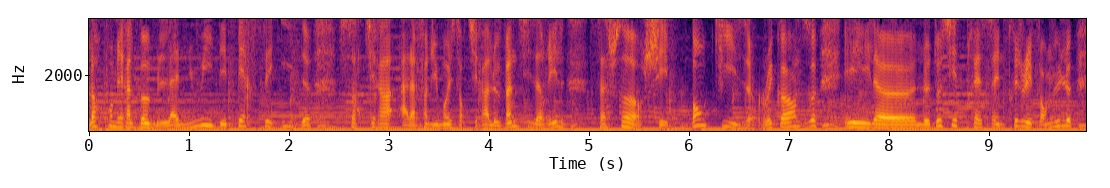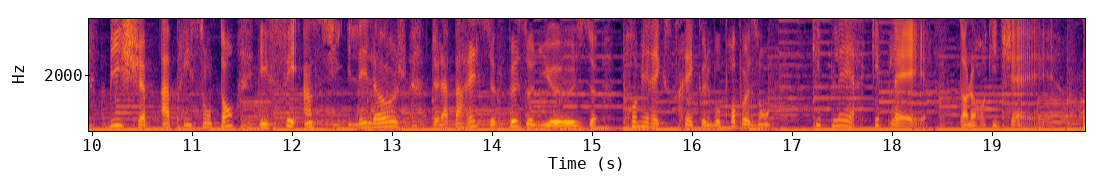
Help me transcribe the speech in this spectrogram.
leur premier album, La Nuit des Perséides, sortira à la fin du mois, il sortira le 26 avril. Ça sort chez Banquise Records et le dossier de presse a une très jolie formule. Biche a pris son temps et fait ainsi l'éloge de la paresse besogneuse. Premier extrait que nous vous proposons, Kepler Kepler dans le Rockin' Chair.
